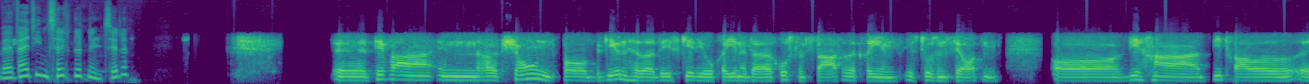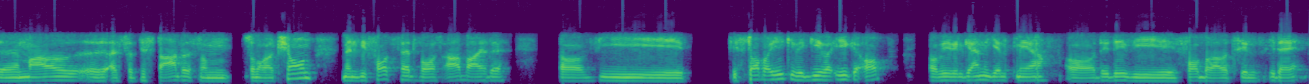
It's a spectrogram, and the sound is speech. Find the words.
Hvad, hvad er din tilknytning til det? Øh, det var en reaktion på begivenheder, det skete i Ukraine, da Rusland startede krigen i 2014. Og vi har bidraget øh, meget, øh, altså det startede som, som reaktion, men vi fortsatte vores arbejde, og vi, vi stopper ikke, vi giver ikke op, og vi vil gerne hjælpe mere, og det er det, vi forbereder til i dag.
